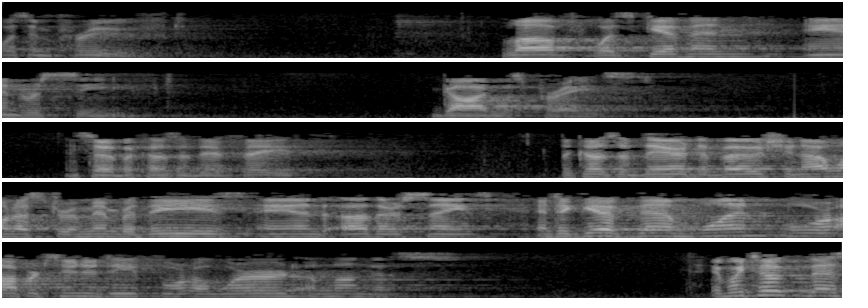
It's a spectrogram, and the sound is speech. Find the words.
was improved, love was given and received. God was praised. And so, because of their faith, because of their devotion, I want us to remember these and other saints and to give them one more opportunity for a word among us. If we took this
